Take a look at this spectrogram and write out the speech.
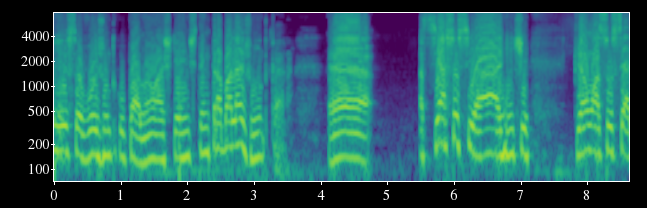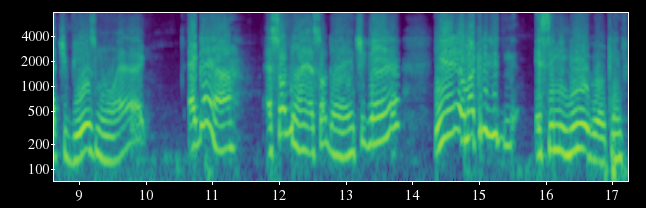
nisso, eu vou junto com o Palão, acho que a gente tem que trabalhar junto, cara. É, se associar, a gente criar um associativismo, é, é ganhar. É só ganhar, é só ganhar. A gente ganha e eu não acredito esse inimigo que a gente...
